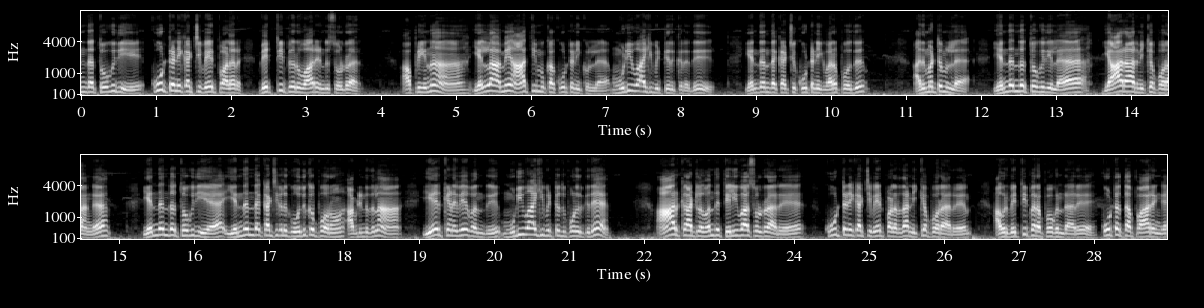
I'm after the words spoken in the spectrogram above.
இந்த தொகுதி கூட்டணி கட்சி வேட்பாளர் வெற்றி பெறுவார் என்று சொல்கிறார் அப்படின்னா எல்லாமே அதிமுக கூட்டணிக்குள்ளே முடிவாகி விட்டு இருக்கிறது எந்தெந்த கட்சி கூட்டணிக்கு வரப்போகுது? அது மட்டும் இல்லை எந்தெந்த தொகுதியில் யார் யார் நிற்க போகிறாங்க எந்தெந்த தொகுதியை எந்தெந்த கட்சிகளுக்கு ஒதுக்க போகிறோம் அப்படின்றதெல்லாம் ஏற்கனவே வந்து முடிவாகி விட்டது போல இருக்குதே. ஆற்காட்டில் வந்து தெளிவாக சொல்கிறாரு கூட்டணி கட்சி வேட்பாளர் தான் நிற்க போகிறாரு அவர் வெற்றி பெற போகின்றாரு கூட்டத்தை பாருங்க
